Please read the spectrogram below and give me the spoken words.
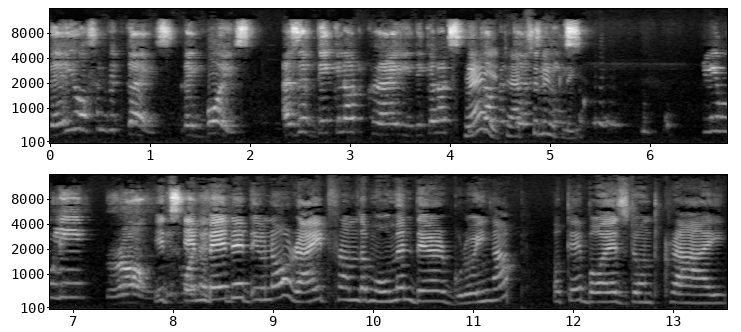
very often with guys, like boys, as if they cannot cry, they cannot speak Right, up absolutely. Extremely wrong. it's I- embedded you know right from the moment they're growing up okay boys don't cry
